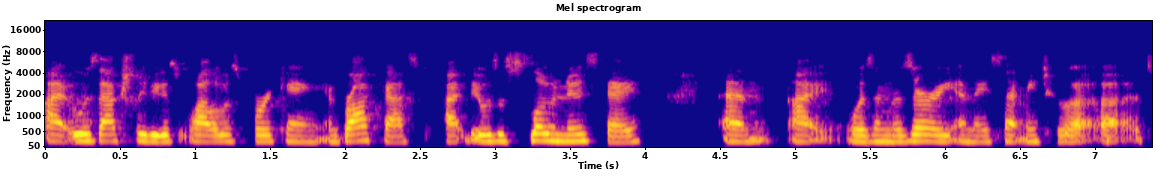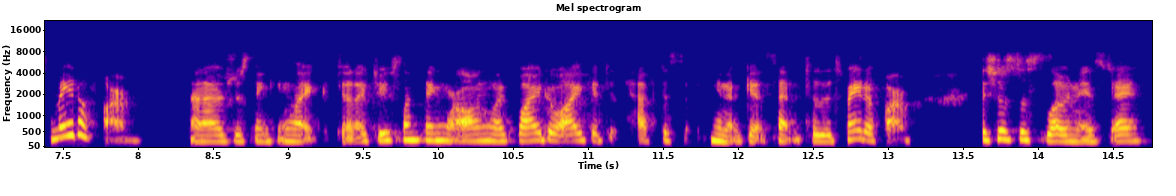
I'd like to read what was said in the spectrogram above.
I, it was actually because while I was working in broadcast, I, it was a slow news day, and I was in Missouri, and they sent me to a, a tomato farm and I was just thinking, like, did I do something wrong? Like, why do I get to have to, you know, get sent to the tomato farm? It's just a slow news day.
